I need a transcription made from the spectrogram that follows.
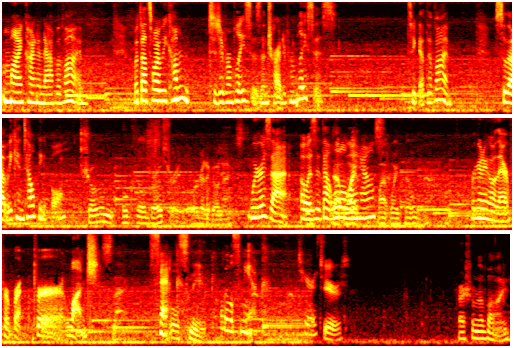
my kind of Napa vibe. But that's why we come to different places and try different places to get the vibe so that we can tell people. Show them Oakville Grocery. where We're gonna go next. Where is that? Oh, is it that, little white, lighthouse? White, white building. We're gonna go there for for lunch. Snack. Snack. little sneak. A little snack. Cheers. Cheers. Fresh from the vine.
